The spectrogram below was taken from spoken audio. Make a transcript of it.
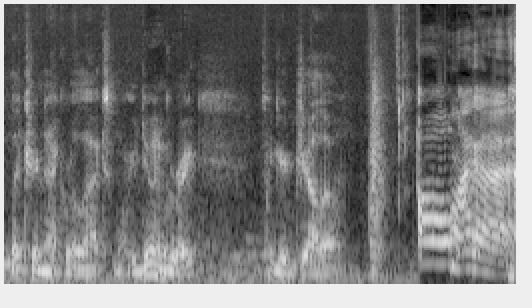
Let your neck relax more. You're doing great. It's like you're jello. Oh my god.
